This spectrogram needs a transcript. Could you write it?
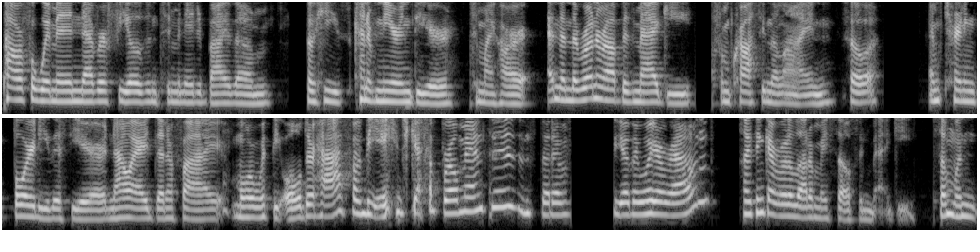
powerful women, never feels intimidated by them. So he's kind of near and dear to my heart. And then the runner up is Maggie from Crossing the Line. So I'm turning 40 this year. Now I identify more with the older half of the age gap romances instead of the other way around. So I think I wrote a lot of myself in Maggie, someone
